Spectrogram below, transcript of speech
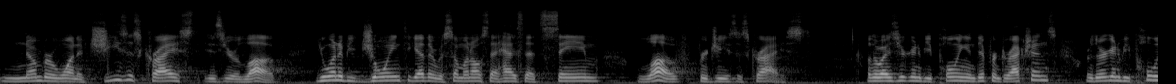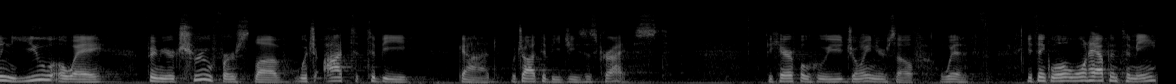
number one, if Jesus Christ is your love, you want to be joined together with someone else that has that same love for Jesus Christ. Otherwise, you're going to be pulling in different directions, or they're going to be pulling you away from your true first love, which ought to be God, which ought to be Jesus Christ. Be careful who you join yourself with. You think, well, it won't happen to me.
